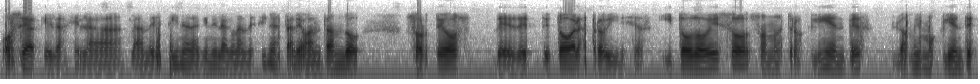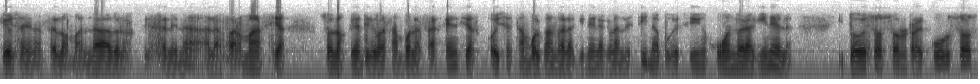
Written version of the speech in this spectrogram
O sea que la, la clandestina, la quinela clandestina está levantando sorteos de, todas las provincias y todo eso son nuestros clientes los mismos clientes que hoy salen a hacer los mandados, los que salen a, la farmacia, son los clientes que pasan por las agencias, hoy se están volcando a la quinela clandestina porque siguen jugando a la quinela. Y todo eso son recursos,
